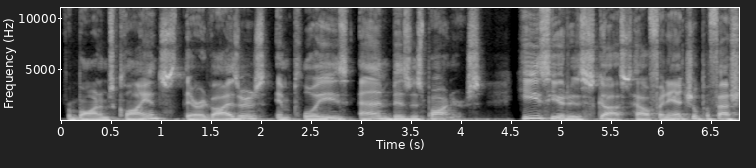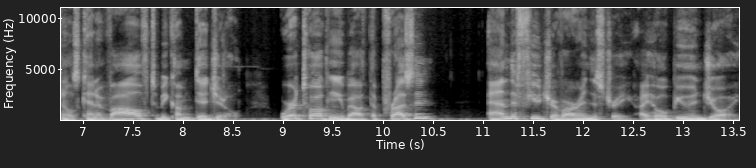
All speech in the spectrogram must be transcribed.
for Barnum's clients, their advisors, employees, and business partners. He's here to discuss how financial professionals can evolve to become digital. We're talking about the present and the future of our industry. I hope you enjoy.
